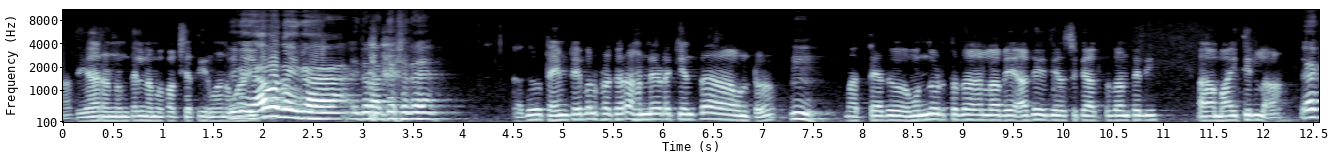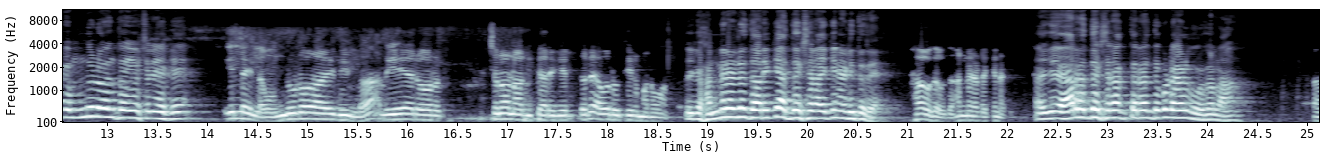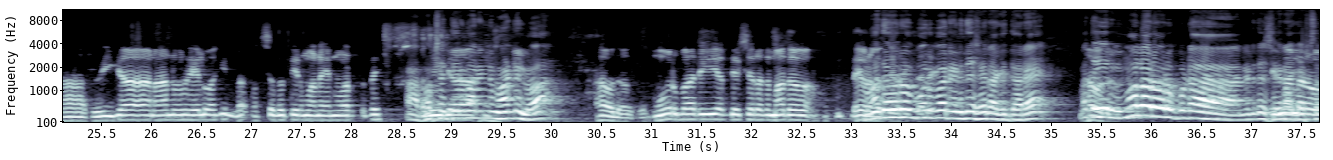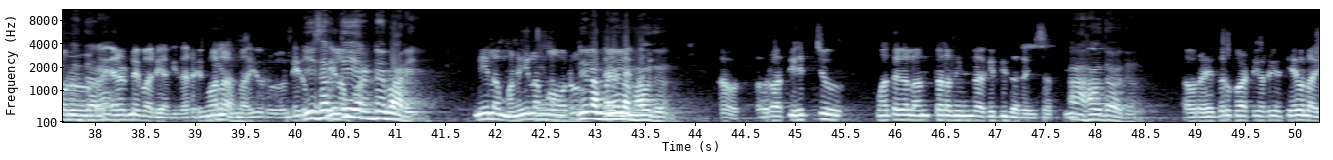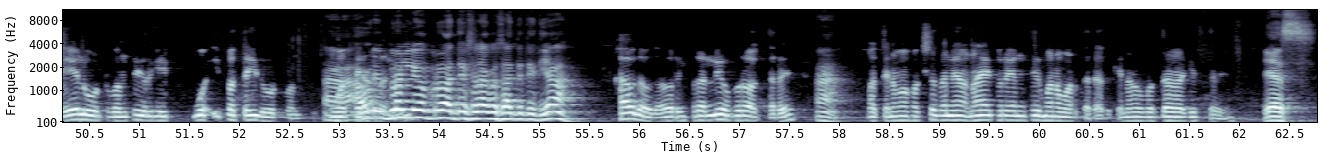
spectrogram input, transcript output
ಅದು ಯಾರನ್ನು ಅಂತೇಳಿ ನಮ್ಮ ಪಕ್ಷ ತೀರ್ಮಾನ ಈಗ ಯಾವಾಗ ಈಗ ಇದರ ಅಧ್ಯಕ್ಷತೆ? ಅದು ಟೈಮ್ ಟೇಬಲ್ ಪ್ರಕಾರ ಹನ್ನೆರಡಕ್ಕೆ ಅಂತ ಉಂಟು ಮತ್ತೆ ಅದು ಮುಂದೂಡ್ತದ ಅಲ್ಲ ಅದೇ ದಿವಸಕ್ಕೆ ಆಗ್ತದ ಅಂತೇಳಿ ಮಾಹಿತಿ ಇಲ್ಲ ಯಾಕೆ ಮುಂದೂಡುವಂತ ಯೋಚನೆ ಯಾಕೆ? ಇಲ್ಲ ಇಲ್ಲ ಮುಂದೂಡುವ ಇದಿಲ್ಲ. ಅದು ಯಾರು ಅವರು ಚುನಾವಣಾಧಿಕಾರಿಗೆ ಇರ್ತಾರೆ ಅವರು ತೀರ್ಮಾನ ಮಾಡ್ತಾರೆ ಈಗ ಹನ್ನೆರಡನೇ ತಾರೀಕಿಗೆ ಅಧ್ಯಕ್ಷರ ಆಯ್ಕೆ ನಡೀತದೆ. ಹೌದೌದು ಹನ್ನೆರಡಕ್ಕೆ ನಡೀತದೆ. ಹಾಗೆ ಯಾರು ಅಧ್ಯಕ್ಷರಾಗ್ತಾರೆ ಅಂತ ಕೂಡ ಹೇಳ್ಬೋದಲ್ಲ. ಅದು ಈಗ ನಾನು ಹೇಳುವಾಗಿಲ್ಲ. ಪಕ್ಷದ ತೀರ್ಮಾನ ಏನ್ ಮಾಡ್ತದೆ? ಆ ಪಕ್ಷ ತೀರ್ಮಾನ ಇನ್ನು ಮಾಡ್ಲಿಲ್ವಾ? ಹೌದೌದು. ಮೂರು ಬಾರಿ ಅಧ್ಯಕ್ಷರಾದ ಮಾಧವ ದೇವರ ಮಾಧವರು ಮೂರು ಬಾರಿ ನಿರ್ದೇಶಕರಾಗಿದ್ದಾರೆ. ಮತ್ತೆ ಇವರು ವಿಮಲಾರವರು ಕೂಡ ನಿರ್ದೇಶಕರಾಗಿ ಎಷ್ಟು ಇದ್ದಾರೆ ಎರಡನೇ ಬಾರಿ ಆಗಿದ್ದಾರೆ. ವಿಮಲ ಅಲ್ಲ ಇವರು ಈ ಸರ್ತಿ ಎರಡನೇ ಬಾರಿ. ನೀಲಮ್ಮ ನೀಲಮ್ಮ ಅವರು ನೀಲಮ್ಮ ನೀಲಮ್ಮ ಹೌದು. ಹೌದು. ಅವರು ಅತಿ ಹೆಚ್ಚು ಮತಗಳ ಅಂತರದಿಂದ ಗೆದ್ದಿದ್ದಾರೆ ಈ ಸರ್ತಿ. ಹಾ ಹೌದೌದು. ಅವರ ಹೆದರ್ಘಾಟ್ ಇವರಿಗೆ ಕೇವಲ ಏಳು ಓಟು ಬಂತು ಇವರಿಗೆ ಇಪ್- ಇಪ್ಪತ್ತೈದು ಓಟು ಬಂತು. ಅವರಿಬ್ಬರಲ್ಲಿ ಒಬ್ರು ಅಧ್ಯಕ್ಷರಾಗುವ ಸಾಧ್ಯತೆ ಇದೆಯಾ? ಹೌದೌದು ಅವರು ಇಬ್ಬರಲ್ಲಿ ಒಬ್ಬರು ಆಗ್ತಾರೆ. ಮತ್ತೆ ನಮ್ಮ ಪಕ್ಷದ ನಾಯಕರು ಏನು ತೀರ್ಮಾನ ಮಾಡ್ತಾರೆ ಅದಕ್ಕೆ ನಾವು ಬದ್ಧವಾಗಿರ್ತೇವೆ. ಎಸ್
